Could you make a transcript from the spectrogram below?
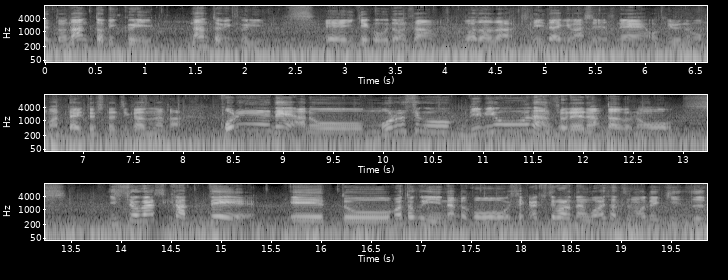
えっ、ー、となんとびっくりなんとびっくり、えー、池子うどんさんわざわざ来ていただきましてですねお昼のまったりとした時間の中。これねあのものすごく微妙なんですよね。なんかあの忙しかってえー、っと、まあ、特になんかこう、せっかく来てもらったのご挨拶もできずっ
